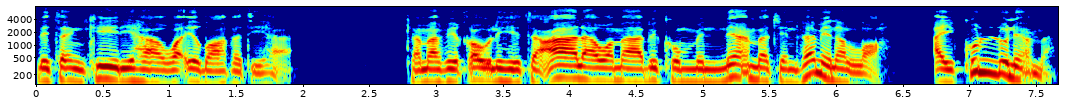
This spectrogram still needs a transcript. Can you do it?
لتنكيرها وإضافتها كما في قوله تعالى وما بكم من نعمة فمن الله. أي كل نعمة.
